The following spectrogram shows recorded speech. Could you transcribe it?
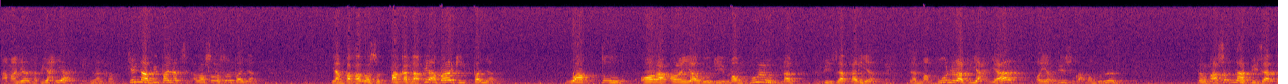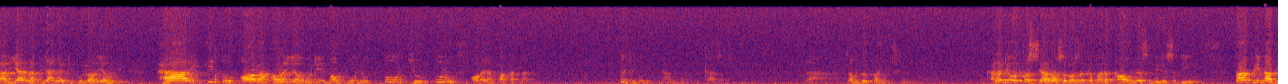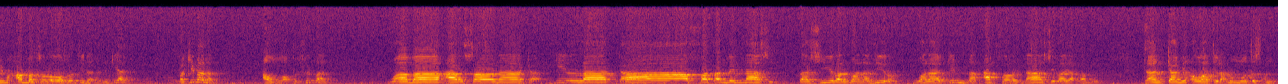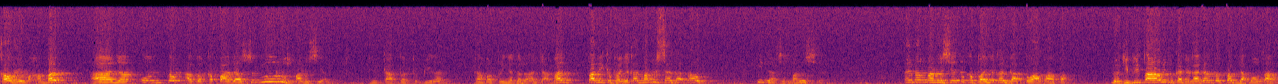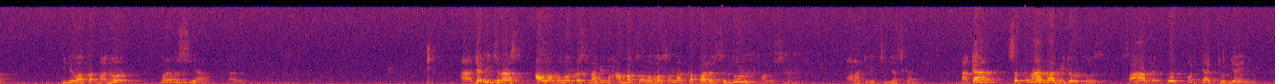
namanya Nabi Yahya, ini rangkap. Jadi Nabi banyak, Rasul-Rasul banyak. Yang pangkat Rasul, pangkat Nabi apalagi banyak. Waktu orang-orang Yahudi membunuh Nabi Zakaria dan membunuh Nabi Yahya, orang Yahudi suka membunuh Nabi. Termasuk Nabi Zakaria, Nabi Yahya dibunuh oleh Yahudi. Hari itu orang-orang Yahudi membunuh 70 orang yang pangkat Nabi. 70 jangan kasar. Nah, zaman dulu banyak sekali. Karena diutusnya Rasul-Rasul kepada kaumnya sendiri-sendiri. Tapi Nabi Muhammad SAW tidak demikian. Bagaimana? Allah berfirman, "Wa ma arsalnaka illa kafatan lin-nasi basyiran wa nadhira, walakinna aktsaran nasi la ya'lamun." Dan kami Allah tidak mengutus engkau hai Muhammad hanya untuk atau kepada seluruh manusia kabar gembira, kabar peringatan dan ancaman, tapi kebanyakan manusia nggak tahu. Ini hasil manusia. Memang manusia itu kebanyakan nggak tahu apa-apa. Loh, diberitahu itu kadang-kadang tetap nggak mau tahu. Ini watak manu, manusia. Nah, jadi jelas Allah mengutus Nabi Muhammad SAW kepada seluruh manusia. Malah dengan sekali. Maka setelah Nabi diutus sampai puputnya dunia ini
